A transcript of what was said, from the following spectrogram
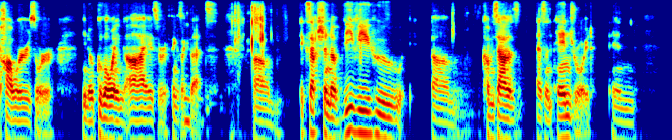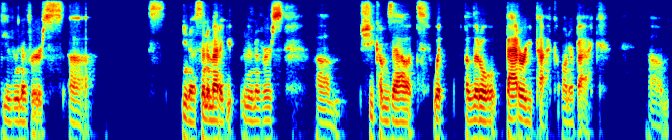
powers or you know glowing eyes or things like that. Um, exception of Vivi, who um, comes out as, as an android in the Luniverse, uh, you know, cinematic universe. Um, she comes out with a little battery pack on her back. Um,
